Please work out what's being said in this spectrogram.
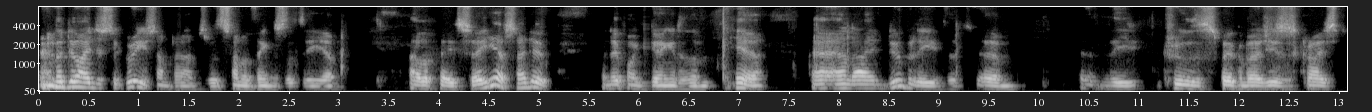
but do I disagree sometimes with some of the things that the um, other faiths say? Yes, I do. No point going into them here. Uh, and I do believe that um, the truths spoken by Jesus Christ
